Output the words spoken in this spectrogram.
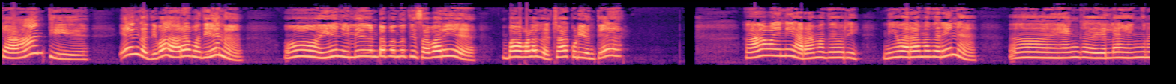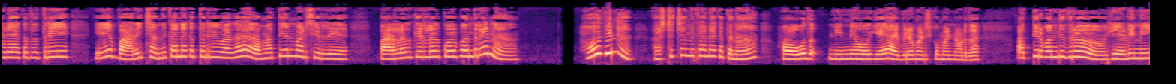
ಶಾಂತಿ. ಹೆಂಗದಿವ ಆರಾಮದೇನ? ಹ್ಞೂ ಏನು ಇಲ್ಲಿ ಗಂಟ ಬಂದತಿ ಸವಾರಿ? ಬಾ ಒಳಗೆ ಚಾ ಕುಡಿಯಂತೆ. ಹಾಂ ವೈನಿ ಆರಾಮದವ್ರಿ. ನೀವು ಆರಾಮದರೇನ? ಹೆಂಗೆ ಎಲ್ಲ ಹೆಂಗೆ ನಡೆಯಾಕತ್ತೈತ್ರಿ? ಏ ಭಾರಿ ಚಂದ ಕಾಣಕತ್ತೀರಿ ಇವಾಗ. ಮತ್ತೇನು ಮಾಡ್ಸಿರ್ರಿ? ಪಾರ್ಲರ್ ಗಿರ್ಲರ್ ಹೋಗಿ ಬಂದ್ರೇನ? ಹೌದೇನ? ಅಷ್ಟು ಚಂದ ಕಾಣಕತ್ತನ? ಹೌದು ನಿನ್ನೆ ಹೋಗಿ ಐಬ್ರೋ ಮಾಡಿಸ್ಕೊಂಬಂದು ನೋಡ್ದೆ. ಹತ್ತಿರ ಬಂದಿದ್ರು, ಹೇಳಿನಿ,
